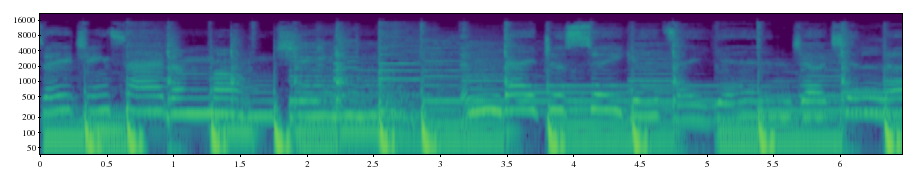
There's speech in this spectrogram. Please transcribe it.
最精彩的梦境，等待着岁月在眼角签了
